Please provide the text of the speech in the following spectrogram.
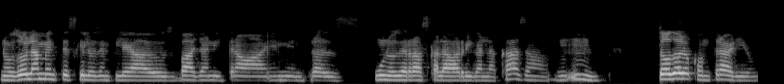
No solamente es que los empleados vayan y trabajen mientras uno se rasca la barriga en la casa, todo lo contrario.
